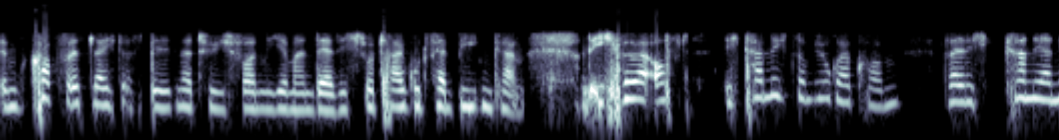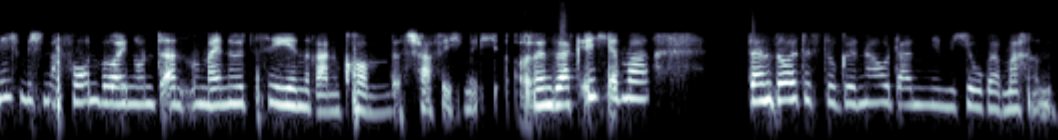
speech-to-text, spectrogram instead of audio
im Kopf ist gleich das Bild natürlich von jemandem, der sich total gut verbiegen kann. Und ich höre oft, ich kann nicht zum Yoga kommen, weil ich kann ja nicht mich nach vorn beugen und an meine Zehen rankommen. Das schaffe ich nicht. Und dann sage ich immer, dann solltest du genau dann nämlich Yoga machen.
